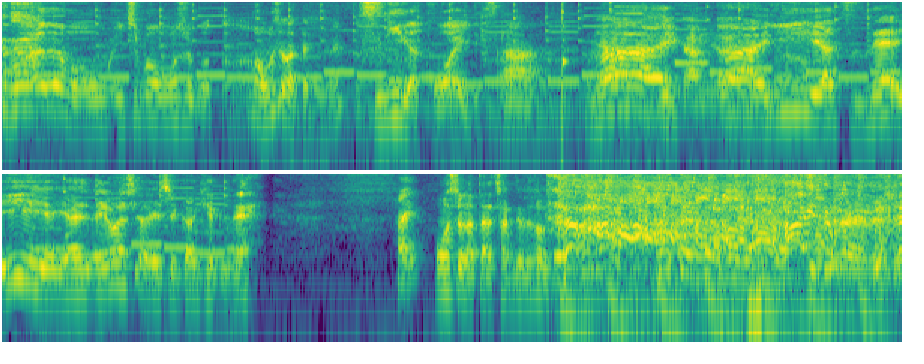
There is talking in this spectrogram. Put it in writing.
あれでも一番面白かったな。まあ面白かったけどね。次が怖いですああまあい。いまあいいやつね。いいややりましょう1週間企画ね。はい面白かったらチャンネル登録。はいとかやめて明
